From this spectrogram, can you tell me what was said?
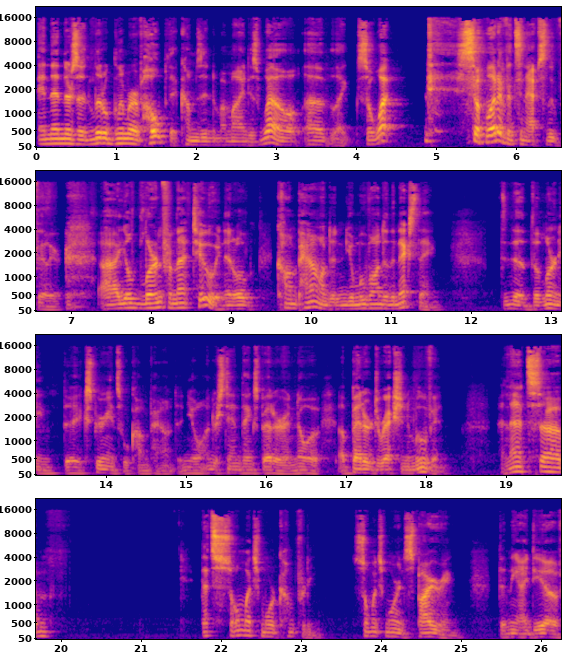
And then there's a little glimmer of hope that comes into my mind as well of like, so what? so what if it's an absolute failure? Uh, you'll learn from that too, and it'll compound, and you'll move on to the next thing. The the learning, the experience will compound, and you'll understand things better and know a, a better direction to move in. And that's um, that's so much more comforting so much more inspiring than the idea of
